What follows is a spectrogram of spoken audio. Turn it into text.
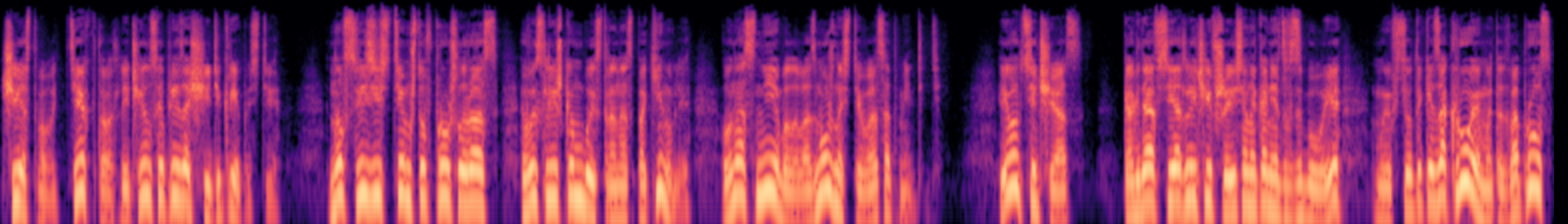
чествовать тех, кто отличился при защите крепости. Но в связи с тем, что в прошлый раз вы слишком быстро нас покинули, у нас не было возможности вас отметить. И вот сейчас, когда все отличившиеся наконец в сборе, мы все-таки закроем этот вопрос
